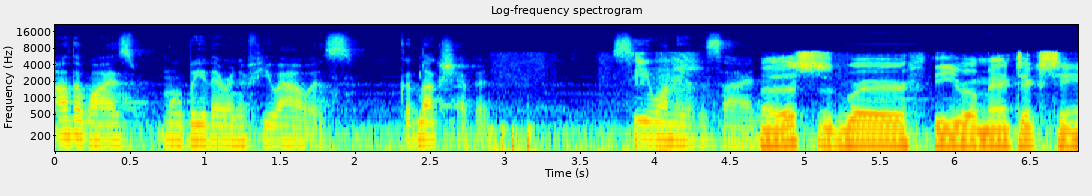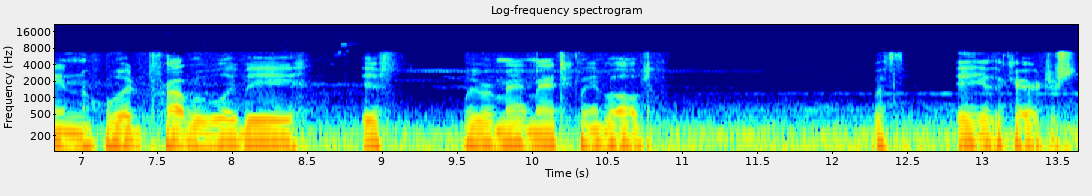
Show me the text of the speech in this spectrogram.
Otherwise, we'll be there in a few hours. Good luck, Shepard. See you on the other side. Now this is where the romantic scene would probably be if we were romantically involved with any of the characters.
